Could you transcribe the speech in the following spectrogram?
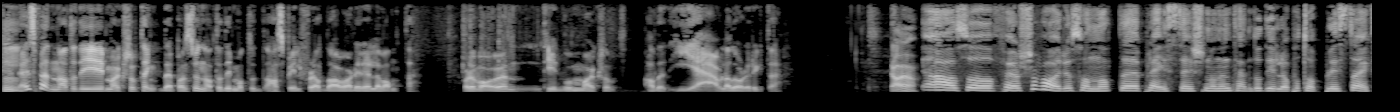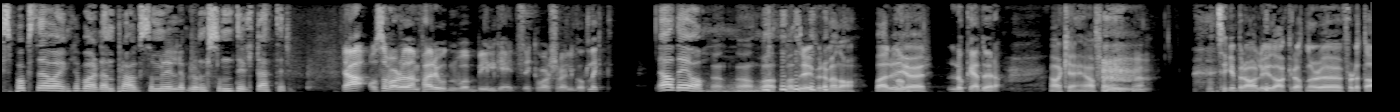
Det er spennende at de, Microsoft tenkte det på en stund, at de måtte ha spill, fordi da var de relevante. For det var jo en tid hvor Microsoft hadde et jævla dårlig rykte. Ja, ja. Ja, altså Før så var det jo sånn at eh, PlayStation og Nintendo de lå på topplista, og Xbox det var egentlig bare den plagsomme lillebroren som dilta etter. Ja, og så var det jo den perioden hvor Bill Gates ikke var så veldig godt likt. Ja, det òg. Ja, ja, Hva, hva driver du med nå? Hva er det du Nå gjør? lukker jeg døra. Ok, ja, for, ja. Sikkert bra lyd akkurat når du flytta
